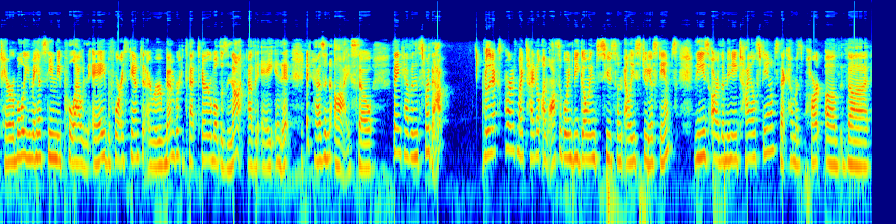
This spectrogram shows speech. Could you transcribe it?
terrible. You may have seen me pull out an A before I stamped it. I remembered that terrible does not have an A in it. It has an I, so thank heavens for that. For the next part of my title, I'm also going to be going to some Ellie Studio stamps. These are the mini tile stamps that come as part of the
